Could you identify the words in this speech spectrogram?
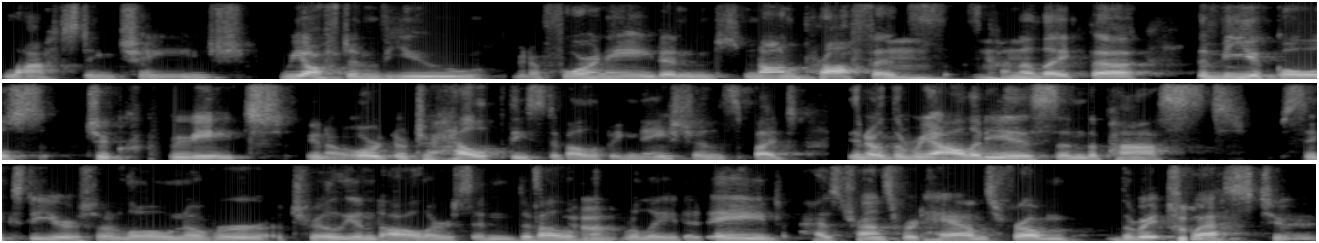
lasting change. We often view, you know, foreign aid and nonprofits mm, as kind of mm-hmm. like the the vehicles to create, you know, or, or to help these developing nations. But you know, the reality is, in the past 60 years alone, over a trillion dollars in development related yeah. aid has transferred hands from the rich West to,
